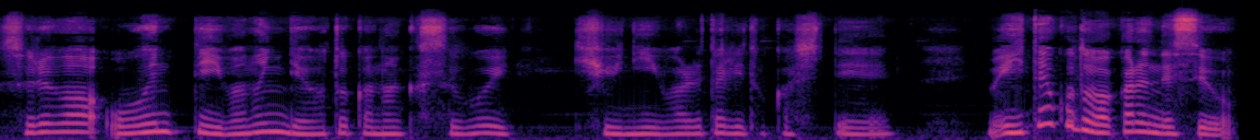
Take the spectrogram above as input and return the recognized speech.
それは応援って言わないんだよとかなんかすごい急に言われたりとかして、言いたいことわかるんですよ。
